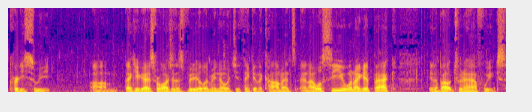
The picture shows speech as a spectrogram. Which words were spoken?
pretty sweet. Um, thank you guys for watching this video. Let me know what you think in the comments and I will see you when I get back in about two and a half weeks.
